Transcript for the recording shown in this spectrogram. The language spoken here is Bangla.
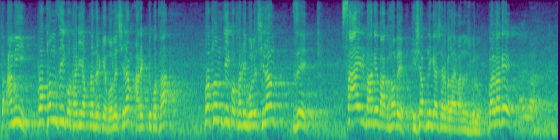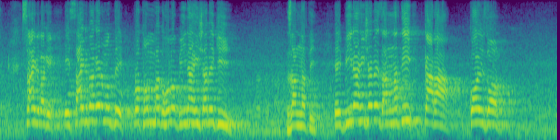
তো আমি প্রথম যেই কথাটি আপনাদেরকে বলেছিলাম, আরেকটু কথা। প্রথম যেই কথাটি বলেছিলাম যে চার ভাগে ভাগ হবে হিসাব নিকাশের বেলায় মানুষগুলো। কয় ভাগে? চার ভাগে। এই চার ভাগের মধ্যে প্রথম ভাগ হলো বিনা হিসাবে কি? জান্নাতি। এই বিনা হিসাবে জান্নাতি কারা? কয়জন?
